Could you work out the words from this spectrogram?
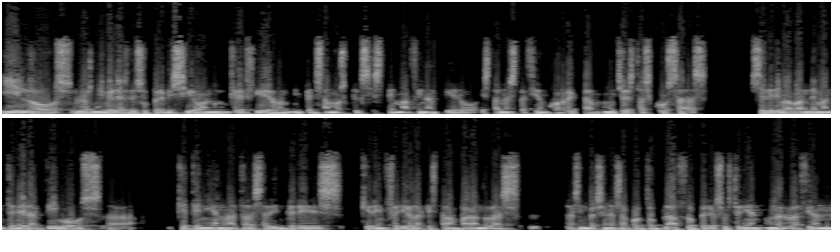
y los, los niveles de supervisión crecieron y pensamos que el sistema financiero está en una situación correcta. Muchas de estas cosas se derivaban de mantener activos ah, que tenían una tasa de interés que era inferior a la que estaban pagando las, las inversiones a corto plazo, pero esos tenían una relación,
